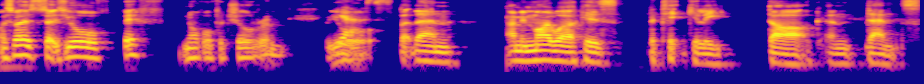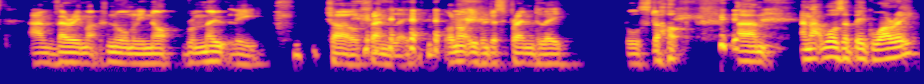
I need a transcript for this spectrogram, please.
I suppose so. It's your fifth novel for children. Your, yes. But then, I mean, my work is particularly dark and dense and very much normally not remotely child friendly or not even just friendly full stop. Um, and that was a big worry.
